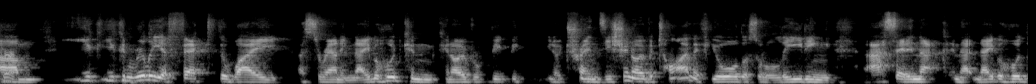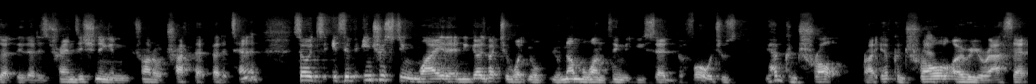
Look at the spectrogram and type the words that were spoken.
sure. um, you, you can really affect the way a surrounding neighborhood can, can over be, be you know transition over time. If you're the sort of leading asset in that in that neighborhood that that is transitioning and trying to attract that better tenant. So it's it's an interesting way that and it goes back to what your your number one thing that you said before which was you have control right? You have control yeah. over your asset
